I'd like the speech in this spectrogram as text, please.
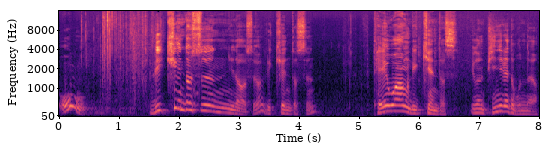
오 리키 헨더슨이 나왔어요. 리키 헨더슨 대왕 리키 헨더슨 이거는 비닐에도 못 넣어요.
